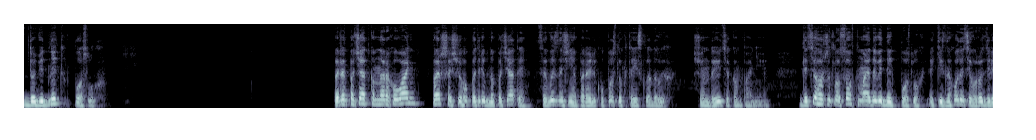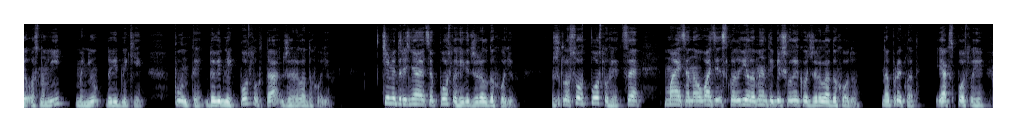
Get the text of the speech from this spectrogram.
Довідник послуг. Перед початком нарахувань перше, з чого потрібно почати, це визначення переліку послуг та їх складових, що надаються компанією. Для цього житлософт має довідник послуг, який знаходиться в розділі Основні меню довідники, пункти Довідник послуг та джерела доходів. Чим відрізняються послуги від джерел доходів? Житлософт послуги це мається на увазі складові елементи більш великого джерела доходу. Наприклад, як з послуги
